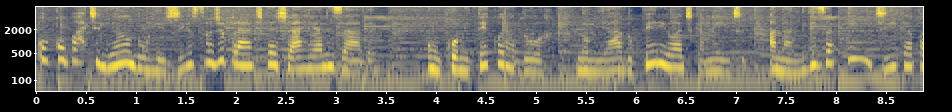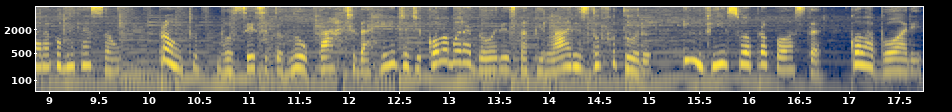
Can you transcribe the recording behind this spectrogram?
ou compartilhando um registro de prática já realizada. Um comitê curador, nomeado periodicamente, analisa e indica para a publicação. Pronto, você se tornou parte da rede de colaboradores da Pilares do Futuro. Envie sua proposta, colabore,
